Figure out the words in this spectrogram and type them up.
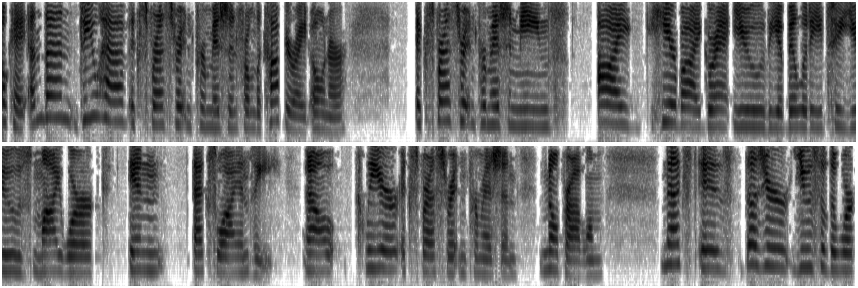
Okay, and then do you have express written permission from the copyright owner? Express written permission means I hereby grant you the ability to use my work in X, Y, and Z. Now, clear express written permission, no problem. Next is, does your use of the work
